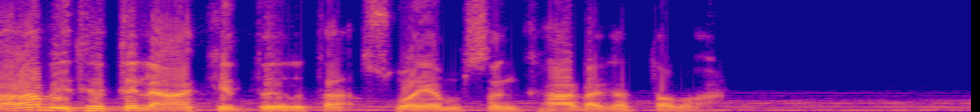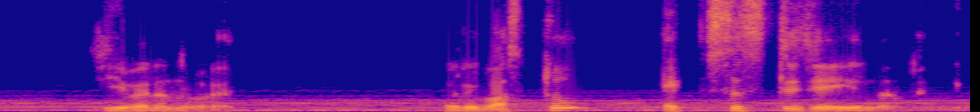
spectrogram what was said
ആ വിധത്തിലാക്കി തീർത്ത സ്വയം സംഘാടകത്വമാണ് ജീവൻ എന്ന് പറയുന്നത്. ഒരു വസ്തു എക്സിസ്റ്റ് ചെയ്യുന്നുണ്ടെങ്കിൽ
